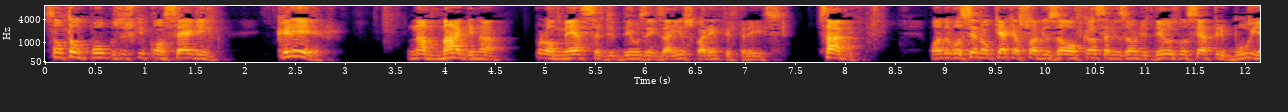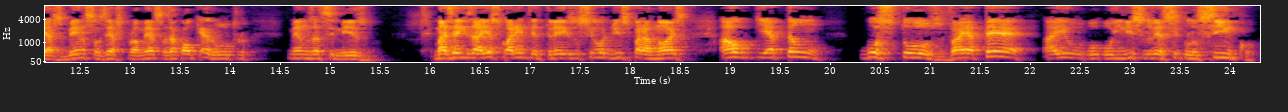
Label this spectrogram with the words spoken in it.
são tão poucos os que conseguem crer na magna promessa de Deus em Isaías 43. Sabe? Quando você não quer que a sua visão alcance a visão de Deus, você atribui as bênçãos e as promessas a qualquer outro, menos a si mesmo. Mas em Isaías 43, o Senhor diz para nós algo que é tão gostoso, vai até aí o, o início do versículo 5.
